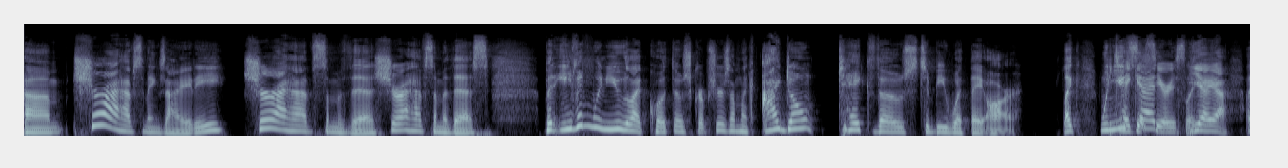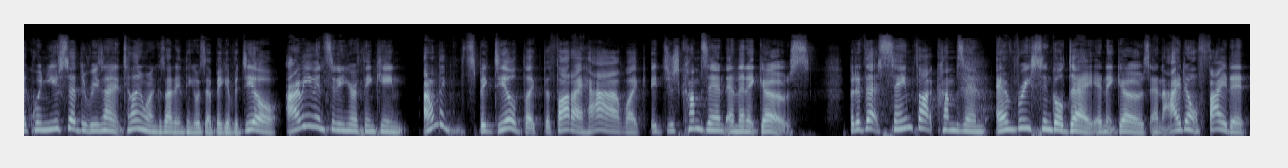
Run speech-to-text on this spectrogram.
um, sure, I have some anxiety. Sure, I have some of this. Sure, I have some of this. But even when you like quote those scriptures, I'm like, I don't take those to be what they are. Like when you Take it said, seriously. Yeah, yeah. Like when you said the reason I didn't tell anyone because I didn't think it was that big of a deal. I'm even sitting here thinking, I don't think it's a big deal. Like the thought I have, like it just comes in and then it goes. But if that same thought comes in every single day and it goes and I don't fight it,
